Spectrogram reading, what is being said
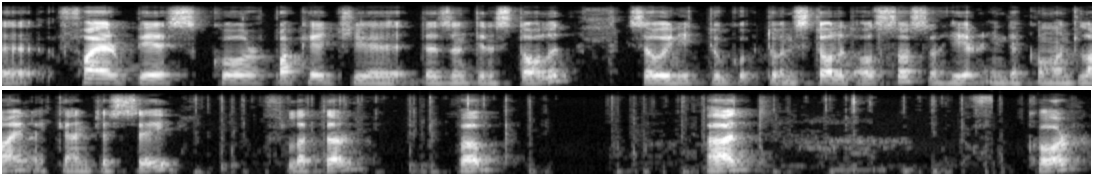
uh, firebase core package uh, doesn't install it. So we need to go to install it also. So here in the command line i can just say flutter pub add core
